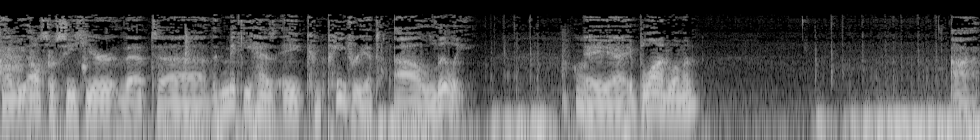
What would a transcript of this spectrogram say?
And we also see here that uh, that Mickey has a compatriot, uh, Lily, a, a blonde woman. Uh,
